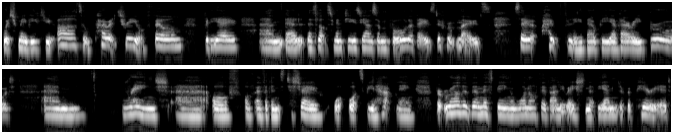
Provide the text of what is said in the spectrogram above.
which may be through art or poetry or film, video. Um, there, there's lots of enthusiasm for all of those different modes. So hopefully there'll be a very broad um, range uh, of, of evidence to show what, what's been happening. But rather than this being a one off evaluation at the end of a period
